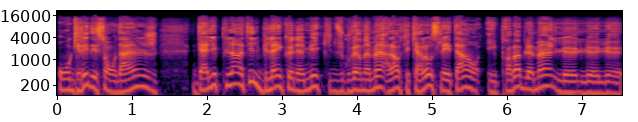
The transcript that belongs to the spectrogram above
au gré des sondages, d'aller planter le bilan économique du gouvernement alors que Carlos Letao est probablement le, le, le,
